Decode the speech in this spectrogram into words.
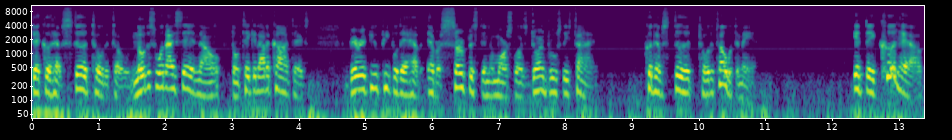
that could have stood toe to toe. Notice what I said now, don't take it out of context. Very few people that have ever surfaced in the martial arts during Bruce Lee's time could have stood toe to toe with the man. If they could have,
